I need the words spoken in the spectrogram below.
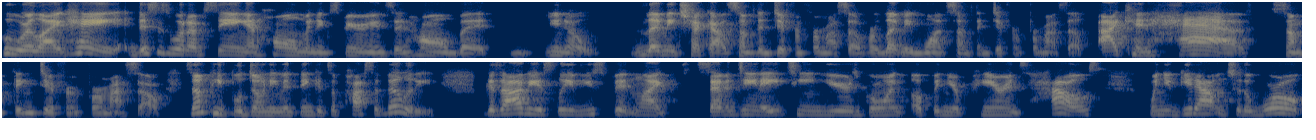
who are like hey this is what i'm seeing at home and experience at home but you know let me check out something different for myself or let me want something different for myself. I can have something different for myself. Some people don't even think it's a possibility because obviously if you spent like 17 18 years growing up in your parents house when you get out into the world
